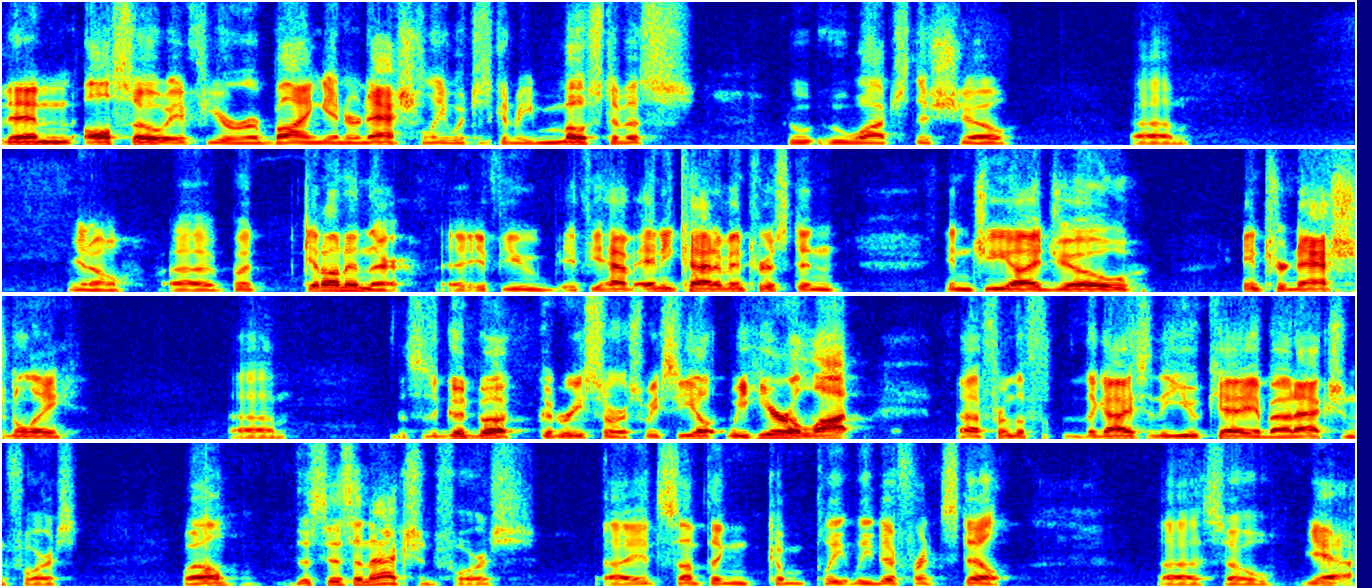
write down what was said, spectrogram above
then also if you're buying internationally which is going to be most of us who, who watch this show um, you know uh, but get on in there. If you if you have any kind of interest in in gi joe internationally um, this is a good book good resource. We see we hear a lot uh, from the the guys in the uk about action force. Well this is an action force. Uh, it's something completely different still. Uh, so yeah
